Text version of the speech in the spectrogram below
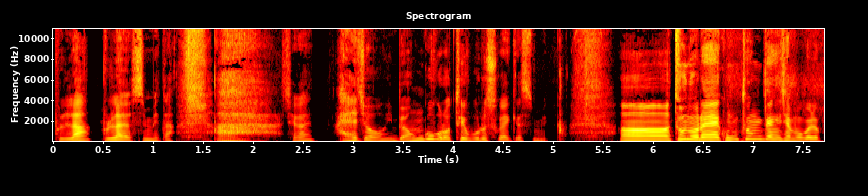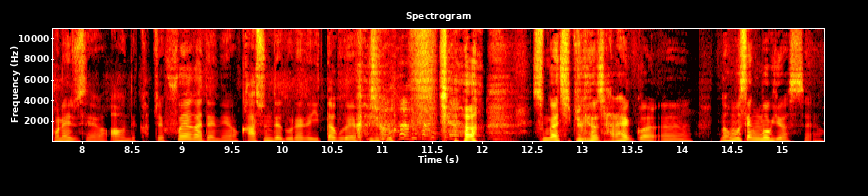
블라 블라였습니다. 아, 제가 알죠. 이 명곡을 어떻게 모를 수가 있겠습니까? 어, 두 노래의 공통된 제목을 보내주세요. 아, 근데 갑자기 후회가 되네요. 가수인데 노래를 이따구로 해가지고. 순간 집중해서 잘할 걸. 예, 너무 생목이었어요.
